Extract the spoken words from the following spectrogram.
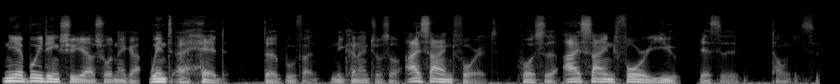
你也不一定需要说那个 went ahead。的部分，你可能就说 I signed for it，或是 I signed for you，也是同意思。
